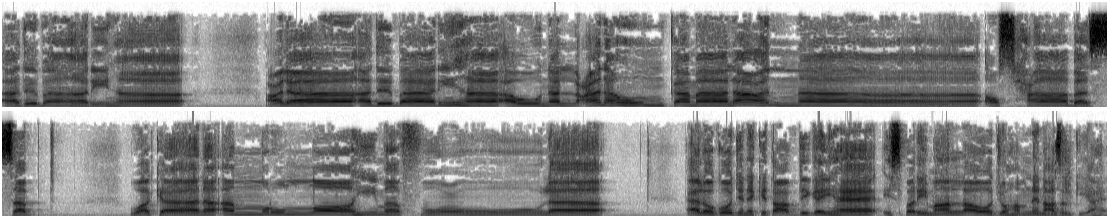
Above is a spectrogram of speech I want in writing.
أدبارها. على أدبارها أو نلعنهم كما لعنا أصحاب السبت وكان أمر الله مفعولا۔ اے لوگو، جنہیں کتاب دی گئی ہے، اس پر ایمان لاؤ جو ہم نے نازل کیا ہے۔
